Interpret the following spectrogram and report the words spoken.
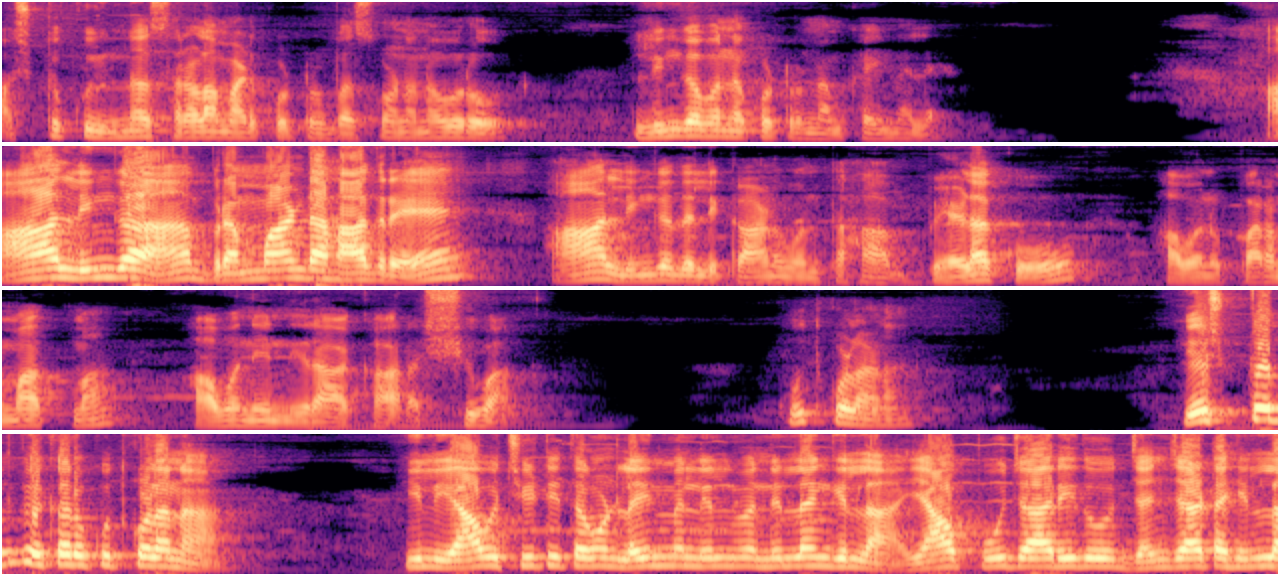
ಅಷ್ಟಕ್ಕೂ ಇನ್ನೂ ಸರಳ ಮಾಡಿಕೊಟ್ರು ಬಸವಣ್ಣನವರು. ಲಿಂಗವನ್ನು ಕೊಟ್ಟರು ನಮ್ಮ ಕೈ ಮೇಲೆ. ಆ ಲಿಂಗ ಬ್ರಹ್ಮಾಂಡ ಆದರೆ ಆ ಲಿಂಗದಲ್ಲಿ ಕಾಣುವಂತಹ ಬೆಳಕು ಅವನು ಪರಮಾತ್ಮ, ಅವನೇ ನಿರಾಕಾರ ಶಿವ. ಕೂತ್ಕೊಳ್ಳೋಣ. ಎಷ್ಟೊತ್ತು ಬೇಕಾದ್ರೂ ಕೂತ್ಕೊಳ್ಳೋಣ. ಇಲ್ಲಿ ಯಾವ ಚೀಟಿ ತಗೊಂಡು ಲೈನ್ ಮೇಲೆ ನಿಲ್, ನಿಲ್ಲಂಗಿಲ್ಲ. ಯಾವ ಪೂಜಾರಿದು ಜಂಜಾಟ ಇಲ್ಲ.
